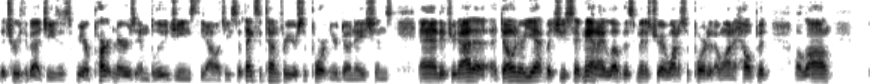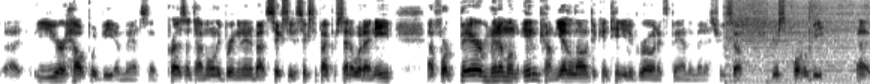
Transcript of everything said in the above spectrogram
the truth about Jesus. We are partners in Blue Jeans Theology. So thanks a ton for your support and your donations. And if you're not a, a donor yet, but you say, man, I love this ministry, I want to support it, I want to help it along, uh, your help would be immense. At present, I'm only bringing in about 60 to 65% of what I need uh, for bare minimum income, yet alone to continue to grow and expand the ministry. So your support would be uh,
